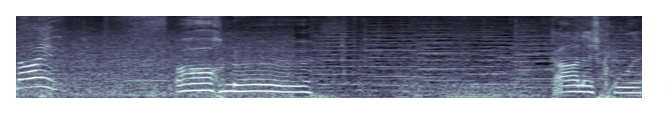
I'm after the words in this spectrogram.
Nein! Och, nö. Gar nicht cool.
